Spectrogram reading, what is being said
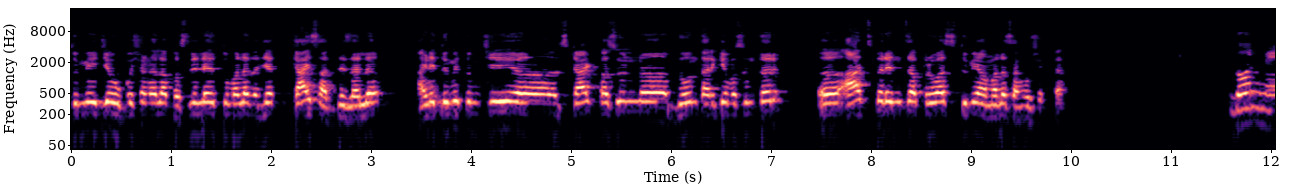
तुम्ही जे उपोषणाला बसलेले तुम्हाला त्याच्यात काय साध्य झालं? आणि तुम्ही तुमची स्टार्टपासून दोन तारखेपासून तर आजपर्यंतचा प्रवास तुम्ही आम्हाला सांगू शकता. दोन मे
